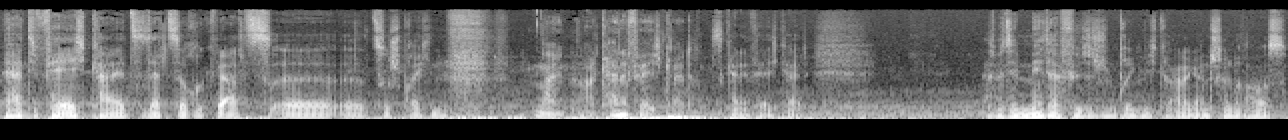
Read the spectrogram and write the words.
Er hat die Fähigkeit, Sätze rückwärts äh, äh, zu sprechen. Nein, keine Fähigkeit. Das ist keine Fähigkeit. Das mit dem Metaphysischen bringt mich gerade ganz schön raus.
